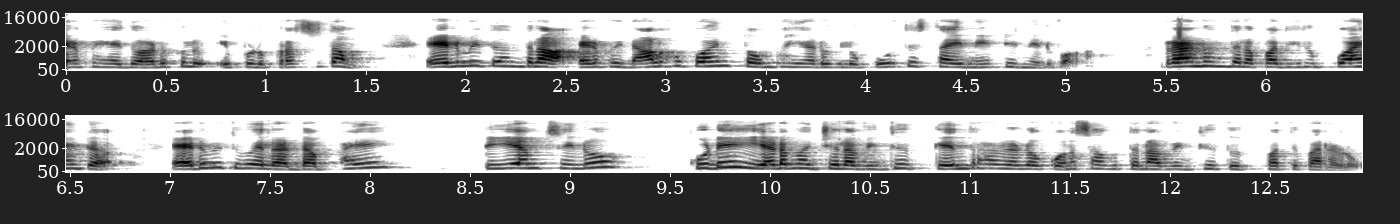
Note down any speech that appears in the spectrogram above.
ఎనభై ఐదు అడుగులు. ఇప్పుడు ప్రస్తుతం ఎనిమిది వందల ఎనభై నాలుగు పాయింట్ తొంభై అడుగులు పూర్తి స్థాయి నీటి నిల్వ. రెండు వందల పదిహేను పాయింట్ ఎనిమిది వేల డెబ్బై టీఎంసీలు కుడి ఎడమ జల విద్యుత్ కేంద్రాలలో కొనసాగుతున్న విద్యుత్ ఉత్పత్తి పనులు.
